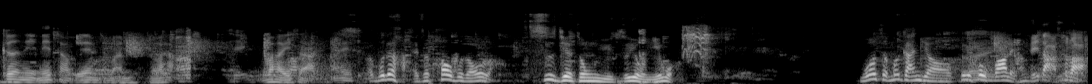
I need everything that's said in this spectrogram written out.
哥，你你找别人去玩好不好？不好意思啊，不好意思。啊，不对，孩子套不着了。世界终于只有你我。我怎么感觉背后发凉？陪打是吧？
